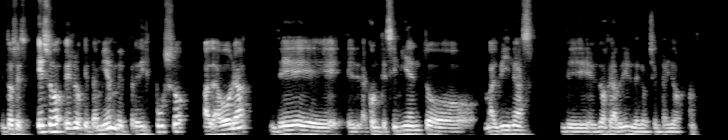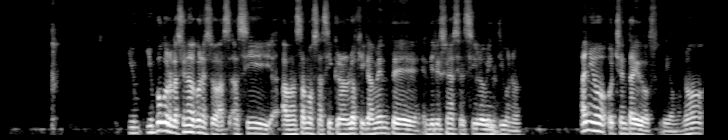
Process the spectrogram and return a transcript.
Entonces, eso es lo que también me predispuso a la hora del acontecimiento Malvinas del 2 de abril del 82. Y, un, poco relacionado con eso, así avanzamos así cronológicamente en dirección hacia el siglo XXI. Año 82, digamos, ¿no?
